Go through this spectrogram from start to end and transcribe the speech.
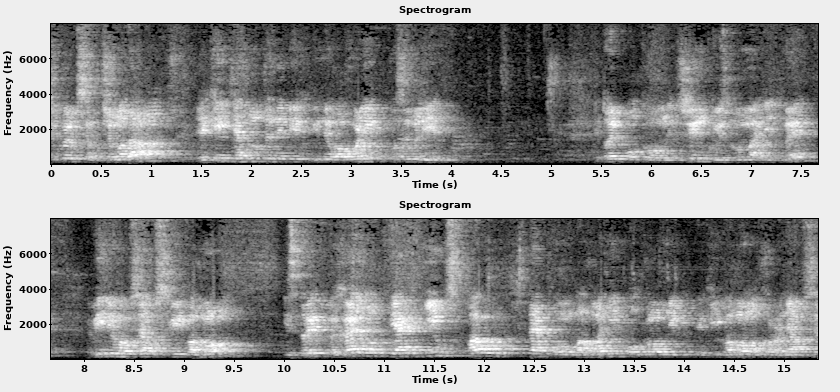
чепився в чемодан, який тягнути не міг і не волік по землі. І той полковник з жінкою з двома дітьми, він його взяв у свій вагон, і стрик Михайло п'ять днів спав в теплому вагоні, полковник, який вагон охоронявся,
